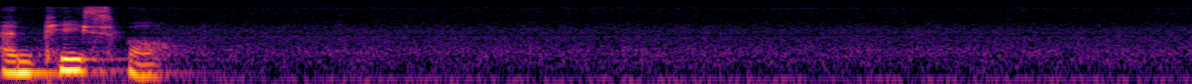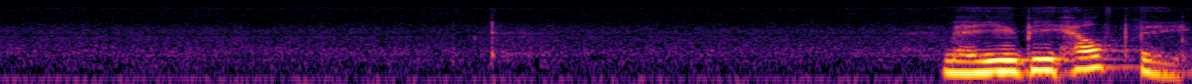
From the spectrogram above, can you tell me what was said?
and peaceful. May you be healthy.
